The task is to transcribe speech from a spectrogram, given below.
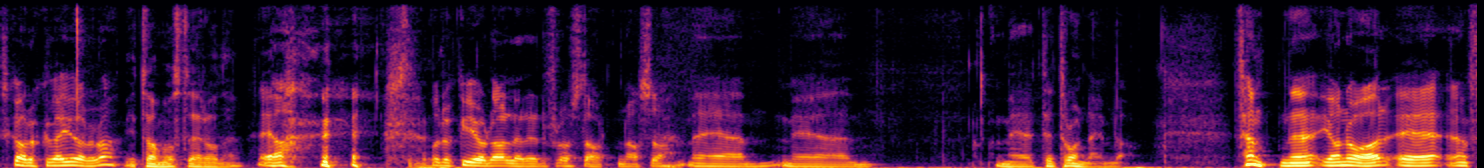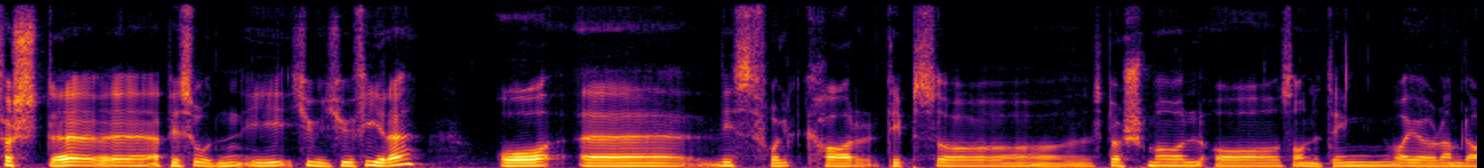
skal dere vel gjøre, da. Vi tar med oss det rådet. Ja, Og dere gjør det allerede fra starten, altså, med, med, med til Trondheim, da. 15.1 er den første eh, episoden i 2024. Og eh, hvis folk har tips og spørsmål og sånne ting, hva gjør de da,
